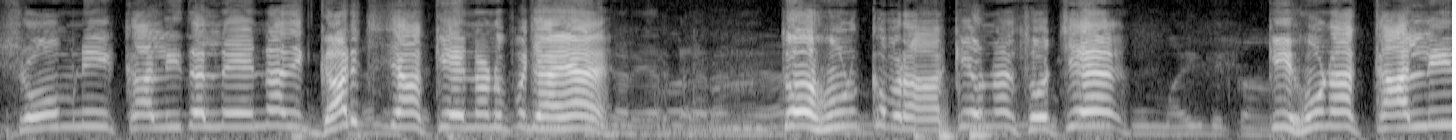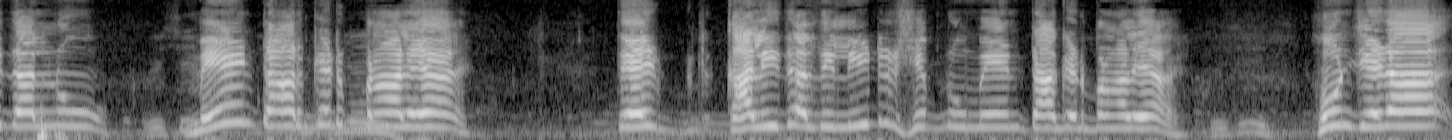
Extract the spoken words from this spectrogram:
ਸ਼੍ਰੋਮਣੀ ਅਕਾਲੀ ਦਲ ਨੇ ਇਹਨਾਂ ਦੀ ਗੜ੍ਹ 'ਚ ਜਾ ਕੇ ਇਹਨਾਂ ਨੂੰ ਭਜਾਇਆ ਹੈ। ਹੁਣ ਘਬਰਾ ਕੇ ਉਹਨਾਂ ਨੇ ਸੋਚਿਆ ਕਿ ਹੁਣ ਅਕਾਲੀ ਦਲ ਨੂੰ ਮੇਨ ਟਾਰਗੇਟ ਬਣਾ ਲਿਆ ਤੇ ਅਕਾਲੀ ਦਲ ਦੀ ਲੀਡਰਸ਼ਿਪ ਨੂੰ ਮੇਨ ਟਾਰਗੇਟ ਬਣਾ ਲਿਆ ਹੁਣ ਜਿਹੜਾ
